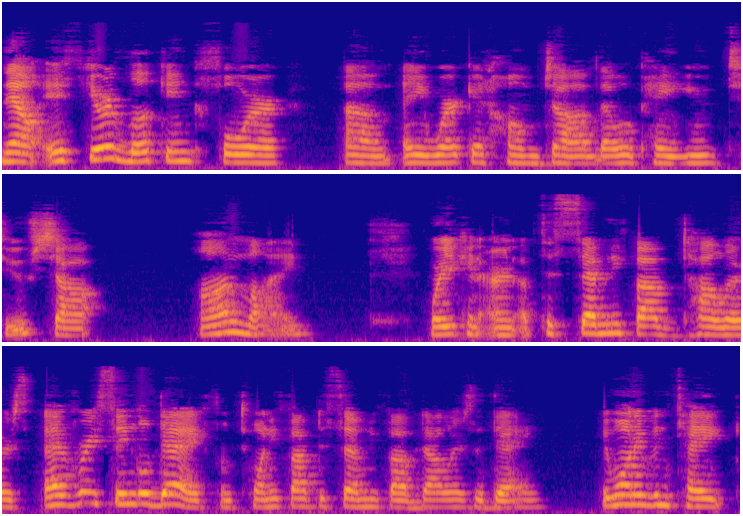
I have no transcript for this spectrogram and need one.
Now, if you're looking for um, a work at home job that will pay you to shop online where you can earn up to $75 every single day from 25 to $75 a day. It won't even take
